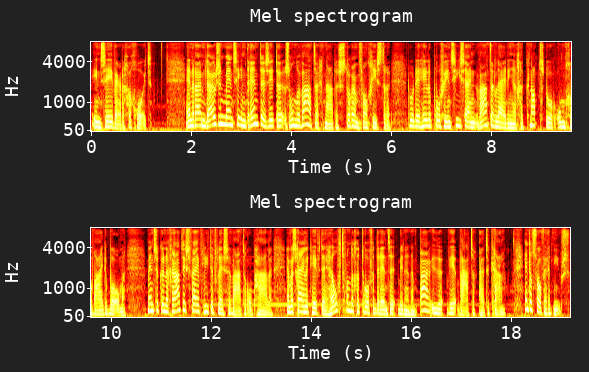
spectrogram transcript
in zee werden gegooid. En ruim duizend mensen in Drenthe zitten zonder water na de storm van gisteren. Door de hele provincie zijn waterleidingen geknapt door omgewaaide bomen. Mensen kunnen gratis vijf liter flessen water ophalen. En waarschijnlijk heeft de helft van de getroffen Drenthe binnen een paar uur weer water uit de kraan. En tot zover het nieuws.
